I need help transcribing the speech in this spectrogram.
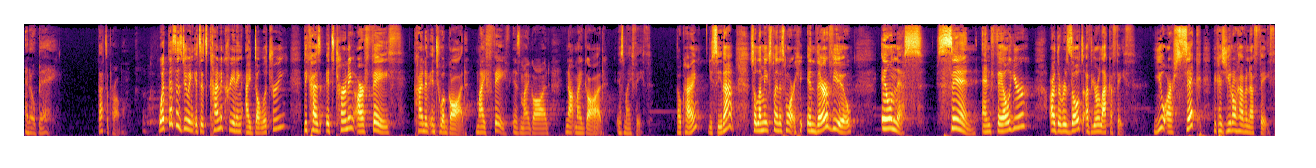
and obey. That's a problem. What this is doing is it's kind of creating idolatry because it's turning our faith kind of into a God. My faith is my God, not my God is my faith. Okay? You see that? So let me explain this more. In their view, illness, sin, and failure are the result of your lack of faith. You are sick because you don't have enough faith.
